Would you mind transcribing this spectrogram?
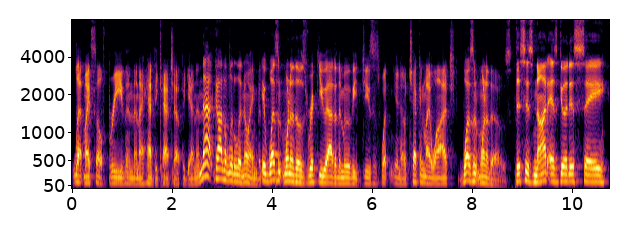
let myself breathe and then I had to catch up again. And that got a little annoying, but it wasn't one of those rip you out of the movie, Jesus, what, you know, checking my watch. Wasn't one of those. This is not as good as, say,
